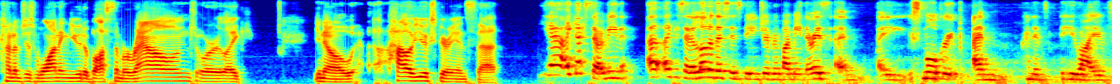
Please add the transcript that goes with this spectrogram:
kind of just wanting you to boss them around or like, you know, how have you experienced that? Yeah, I guess so. I mean, uh, like I said, a lot of this is being driven by me. There is um, a small group, um, kind of who I've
